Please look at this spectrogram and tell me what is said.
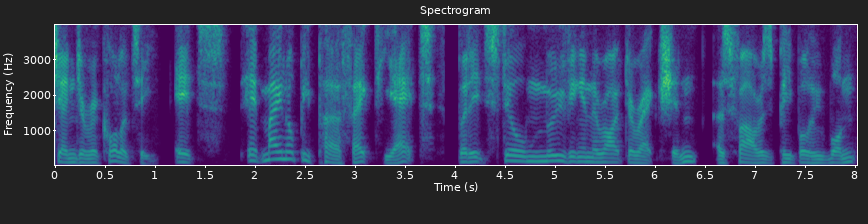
gender equality. It's it may not be perfect yet, but it's still moving in the right direction as far as people who want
